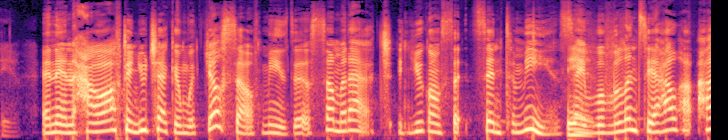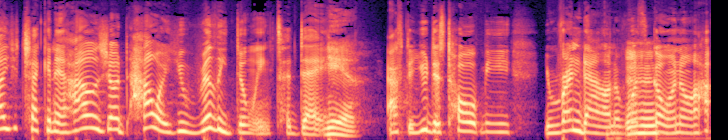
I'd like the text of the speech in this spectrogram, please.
Yeah. And then how often you check in with yourself means there's some of that you're gonna send to me and say, Yeah. "Well, Valencia, how how, how you checking in? How's your how are you really doing today? Yeah. After you just told me your rundown of what's mm-hmm. going on, how,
